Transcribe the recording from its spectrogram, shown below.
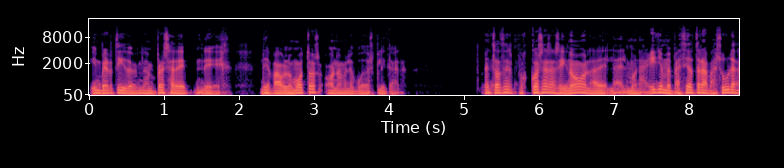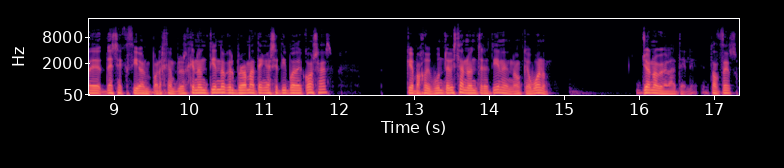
invertido en la empresa de, Pablo Motos o no me lo puedo explicar. Entonces, pues cosas así, ¿no? La, de, la del monaguillo me parece otra basura de, sección, por ejemplo. Es que no entiendo que el programa tenga ese tipo de cosas que bajo mi punto de vista no entretienen, aunque bueno, yo no veo la tele. Entonces,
